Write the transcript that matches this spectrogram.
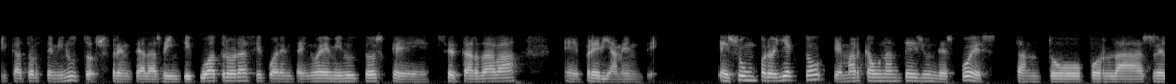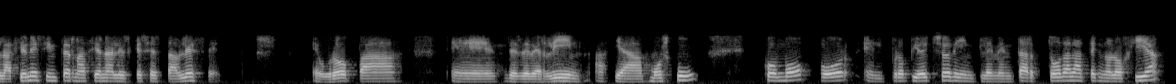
y 14 minutos frente a las 24 horas y 49 minutos que se tardaba eh, previamente. Es un proyecto que marca un antes y un después, tanto por las relaciones internacionales que se establecen, Europa, eh, desde Berlín hacia Moscú, como por el propio hecho de implementar toda la tecnología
